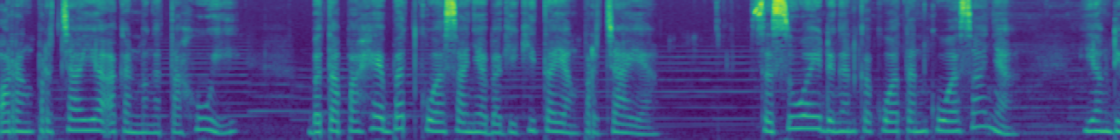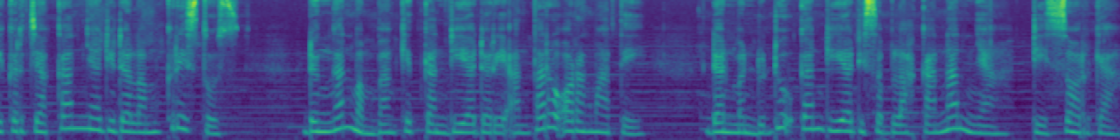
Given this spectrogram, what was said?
orang percaya akan mengetahui betapa hebat kuasanya bagi kita yang percaya, sesuai dengan kekuatan kuasanya yang dikerjakannya di dalam Kristus dengan membangkitkan dia dari antara orang mati dan mendudukkan dia di sebelah kanannya di sorga.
